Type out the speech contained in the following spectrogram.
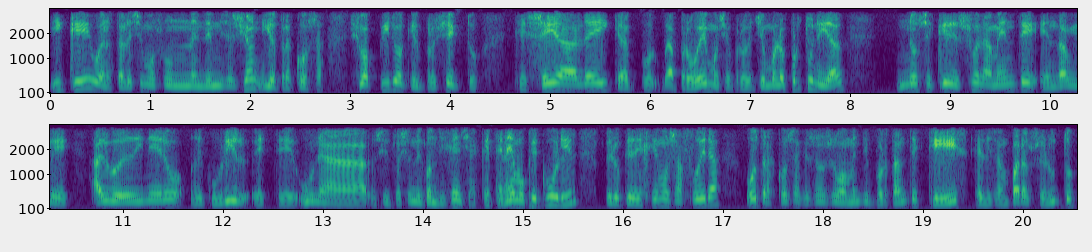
y que, bueno, establecemos una indemnización y otra cosa. Yo aspiro a que el proyecto, que sea ley, que aprobemos y aprovechemos la oportunidad, no se quede solamente en darle algo de dinero, de cubrir este, una situación de contingencia que tenemos que cubrir, pero que dejemos afuera otras cosas que son sumamente importantes, que es el desamparo absoluto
